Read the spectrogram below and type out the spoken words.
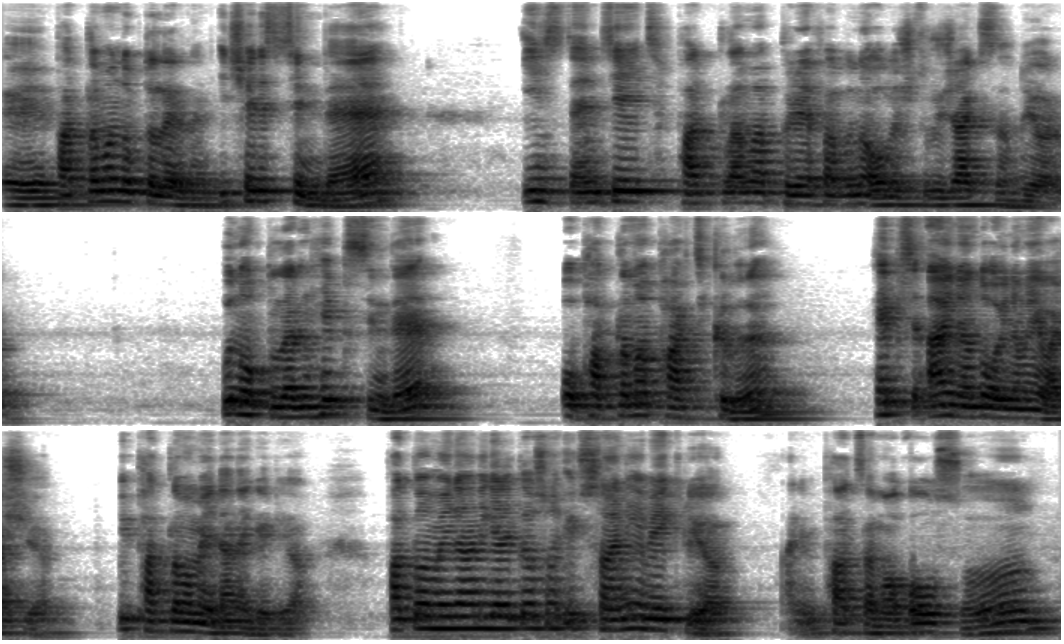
e, patlama noktalarının içerisinde instantiate patlama prefabını oluşturacaksın diyorum. Bu noktaların hepsinde o patlama partikılı hepsi aynı anda oynamaya başlıyor. Bir patlama meydana geliyor. Patlama meydana geldikten sonra 3 saniye bekliyor. Hani patlama olsun.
